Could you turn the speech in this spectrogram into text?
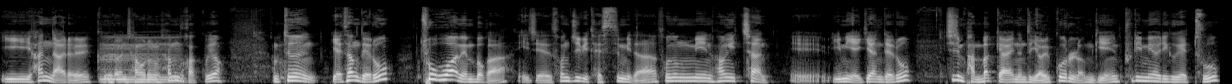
이 한 날을 그런 음. 장으로 삼은 것 같고요. 아무튼 예상대로 초호화 멤버가 이제 손집이 됐습니다. 손흥민, 황희찬 예, 이미 얘기한 대로 시즌 반밖에 안 했는데 10골을 넘긴 프리미어리그의 두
